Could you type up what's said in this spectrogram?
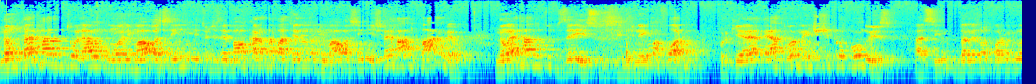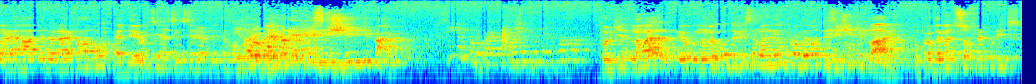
Não tá errado tu olhar um, animal assim e tu dizer, bah, o cara tá batendo no animal assim, isso é errado, para meu. Não é errado tu dizer isso, de, de nenhuma forma, porque é, é a tua mente te propondo isso. Assim, da mesma forma que não é errado ele olhar e falar, bom, é Deus e assim seja feita a O vontade problema dele. é exigir que pague. Sim, eu concordo com ele que ele falou. Porque não é, eu, no meu ponto de vista, não é nem um problema tu exigir que pare. O problema é tu sofrer por isso.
